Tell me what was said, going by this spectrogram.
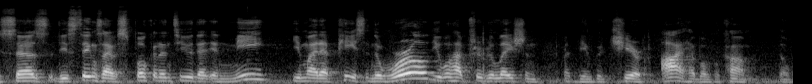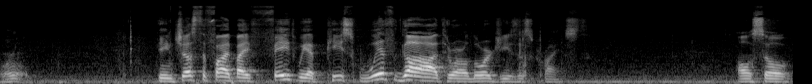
says, These things I have spoken unto you, that in me you might have peace. In the world you will have tribulation, but be of good cheer. I have overcome the world. Being justified by faith, we have peace with God through our Lord Jesus Christ. Also,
